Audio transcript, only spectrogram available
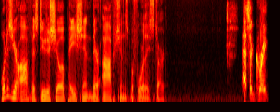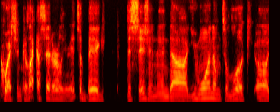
what does your office do to show a patient their options before they start? That's a great question because, like I said earlier, it's a big decision, and uh, you want them to look uh,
